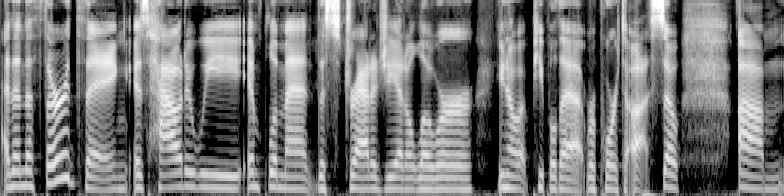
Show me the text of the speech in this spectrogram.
And then the third thing is how do we implement the strategy at a lower, you know, at people that report to us. So, um,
